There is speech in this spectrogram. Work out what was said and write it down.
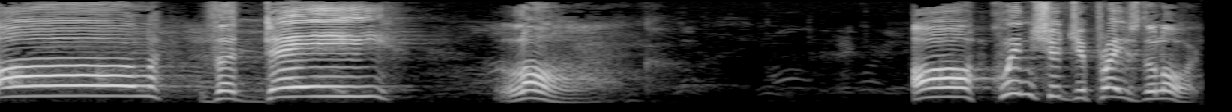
all the day long. All, when should you praise the Lord?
